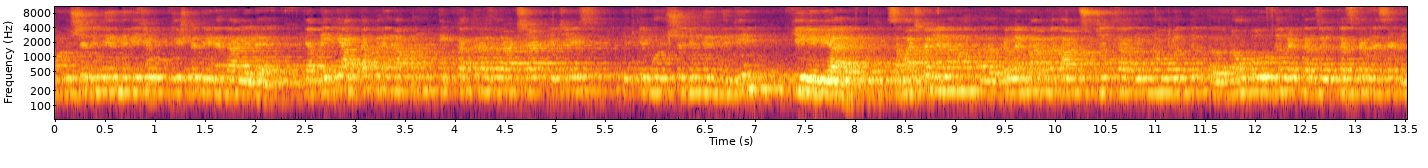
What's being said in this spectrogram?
मनुष्यबळ निर्मितीचे उद्दिष्ट देण्यात आलेले आहे त्यापैकी आतापर्यंत आपण एकाहत्तर हजार आठशे अठ्ठेचाळीस इतके मनुष्यबळ निर्मिती केलेली आहे. समाज कल्याण कल्याणामार्फत अनुसूचित जाती नवबद्ध नवबौद्ध घटकांचा विकास करण्यासाठी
